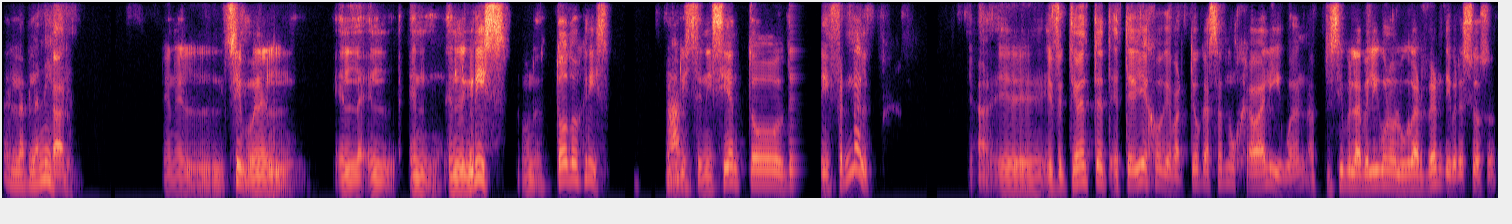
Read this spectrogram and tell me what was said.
en la planicie. Claro. En el, sí, en el, en, en, en el gris, todo gris. Claro. gris ceniciento infernal. Eh, efectivamente, este viejo que partió cazando un jabalí, bueno, al principio de la película un lugar verde y precioso,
